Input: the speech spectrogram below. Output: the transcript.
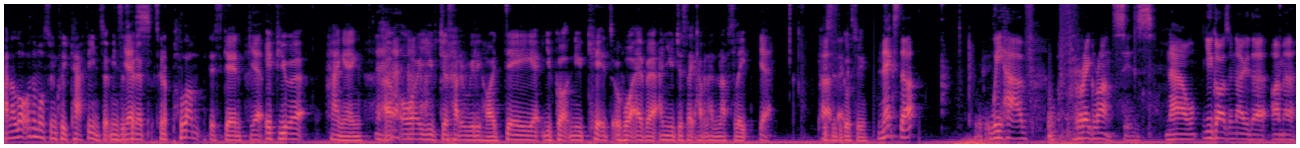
and a lot of them also include caffeine. So it means it's gonna Yes. it's gonna plump the skin Yeah. if you're hanging uh, or you've just had a really hard day, you've got new kids or whatever, and you just like haven't had enough sleep. yeah. This is the Perfect. go-to. Next up, we have fragrances. Now, you guys will know that I'm a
